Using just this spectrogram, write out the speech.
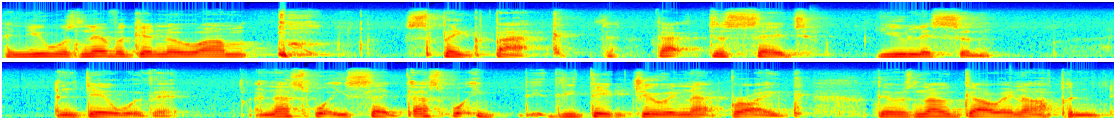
and you was never going to um, speak back. That just said you listen and deal with it. And that's what he said. That's what he, he did during that break. There was no going up and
